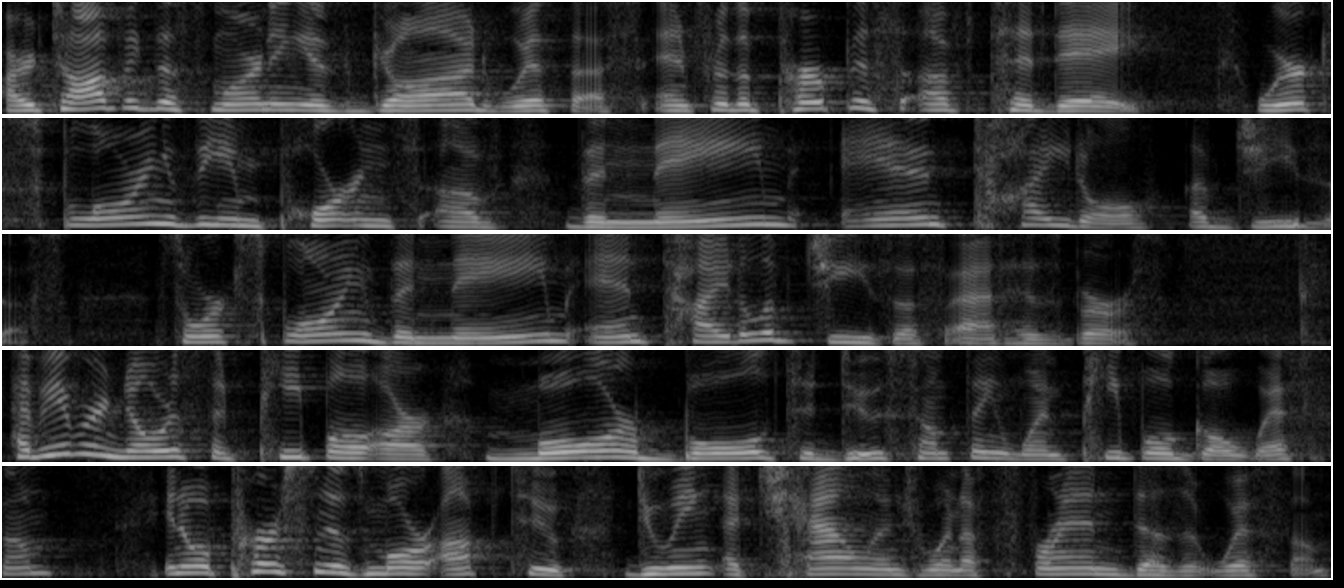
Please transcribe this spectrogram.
Our topic this morning is God with us. And for the purpose of today, we're exploring the importance of the name and title of Jesus. So we're exploring the name and title of Jesus at his birth. Have you ever noticed that people are more bold to do something when people go with them? You know, a person is more up to doing a challenge when a friend does it with them.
